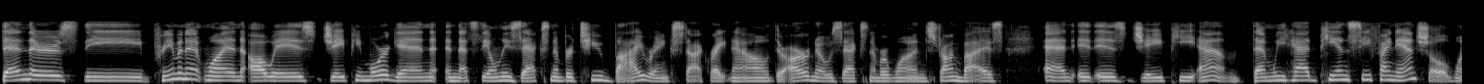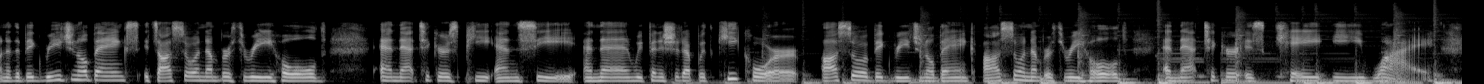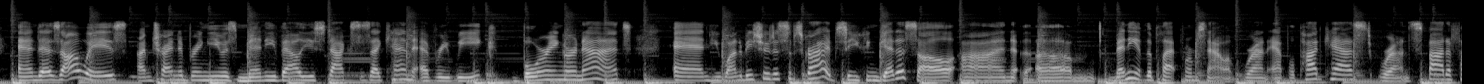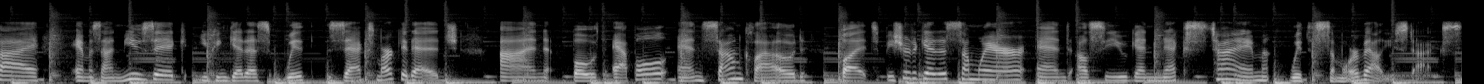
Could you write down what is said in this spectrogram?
Then there's the preeminent one, always JP Morgan, and that's the only Zacks number two buy rank stock right now. There are no Zacks number one strong buys, and it is JPM. Then we had PNC Financial, one of the big regional banks. It's also a number three hold and that ticker is PNC. And then we finish it up with KeyCorp, also a big regional bank, also a number three hold, and that ticker is KEY. And as always, I'm trying to bring you as many value stocks as I can every week, boring or not. And you want to be sure to subscribe so you can get us all on um, many of the platforms now. We're on Apple Podcast, we're on Spotify, Amazon Music. You can get us with Zacks Market Edge on both Apple and SoundCloud. But be sure to get us somewhere, and I'll see you again next time with some more value stocks.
